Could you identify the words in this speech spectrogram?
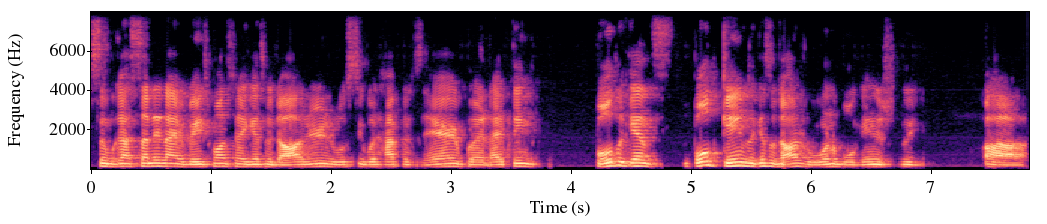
So we got Sunday night baseball today against the Dodgers. We'll see what happens there. But I think both against both games against the Dodgers were winnable games uh,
